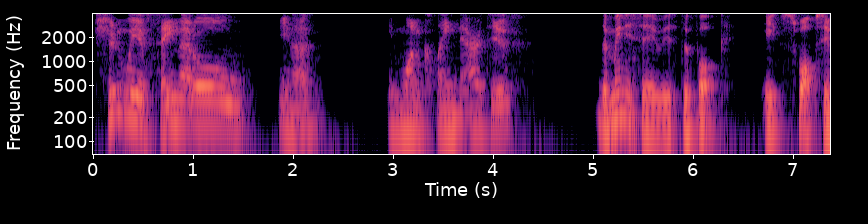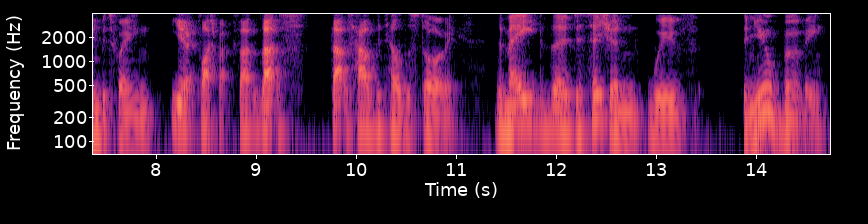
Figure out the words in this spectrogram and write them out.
shouldn't we have seen that all, you know, in one clean narrative? The miniseries, the book, it swaps in between Yeah. flashbacks. That, that's that's how they tell the story. They made the decision with the new movie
